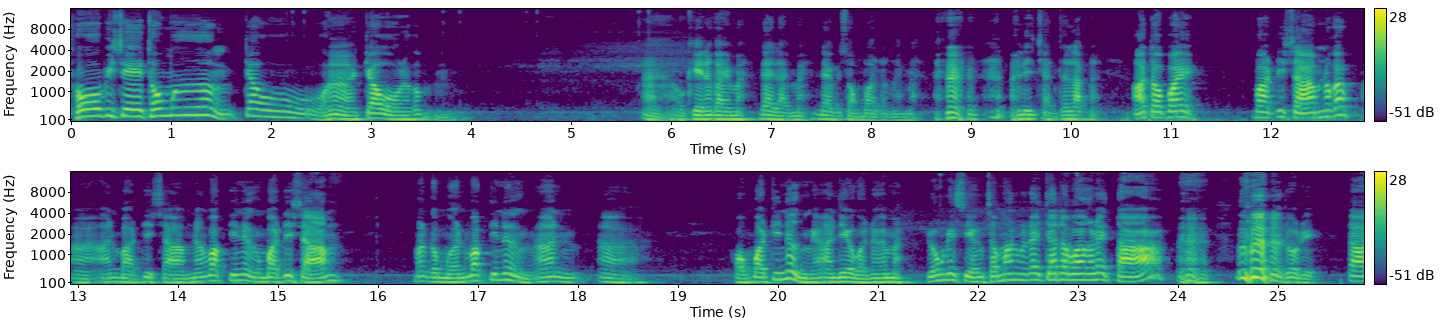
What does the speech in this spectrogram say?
โทพิเศษโทเมือง เจ้าอ่าเจ้านะครับอ่าโอเคนะครับมาได้ไรไหมได้ไปสองบาทอะไรมา อันนี้ฉันทะลักนะเอาต่อไปบาทที่สามนะครับอ่าอ่านบาทที่สามนะวรรคที่หนึ่งบาทที่สามมันก็เหมือนวรรคที่หนึ่งอ่านอ่าของบาทที่หนึ่งเนี่ยอันเดียวกันนะครับมาลงด้เสียงสามัญก็ได้จัตวาก็ได้ตาโทษดิตา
